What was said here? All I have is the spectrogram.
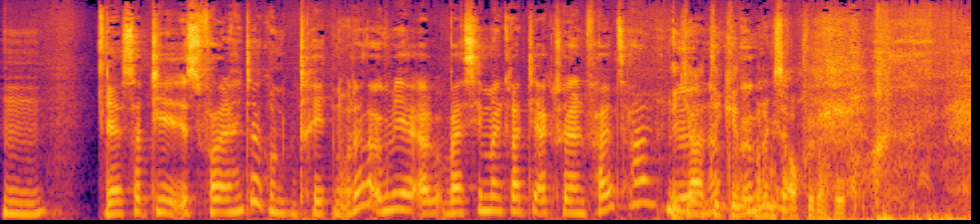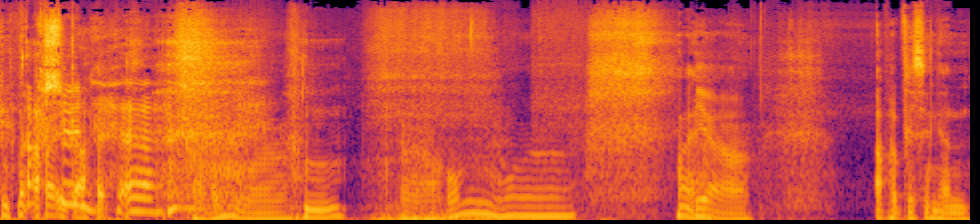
Hm. Ja, es hat, die ist voll in den Hintergrund getreten, oder? Irgendwie äh, weiß jemand gerade die aktuellen Fallzahlen? Nö, ja, ne? die gehen Irgendwie- übrigens auch wieder hoch. Ach, Aber schön. egal. Äh, Warum nur? Hm. Warum nur? Naja. Ja, Aber wir sind ja ein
